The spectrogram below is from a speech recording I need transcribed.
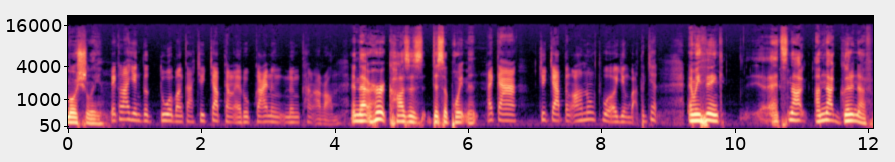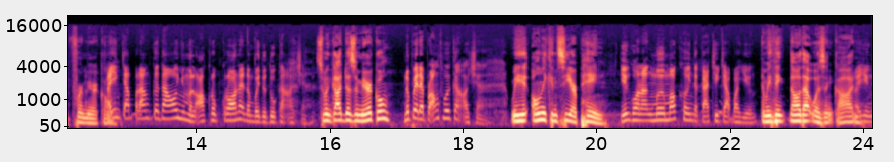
emotionally, ពេលខ្លះយើងទទួលបានការឈឺចាប់ទាំងឯរូបកាយនិងនិងខាងអារម្មណ៍ and that hurt causes disappointment. ហើយការឈឺចាប់ទាំងអស់នោះធ្វើឲ្យយើងបាក់ទឹកចិត្ត And we think, it's not, I'm not good enough for a miracle. ហើយយើងចាប់ផ្ដើមគិតថាអូខ្ញុំមិនល្អគ្រប់គ្រាន់ទេដើម្បីទទួលការអស្ចារ្យ So when God does a miracle, នៅពេលដែលព្រះអង្គធ្វើការអស្ចារ្យ we only can see our pain. យើងគ្រាន់តែមើលមកឃើញតែការឈឺចាប់របស់យើង And we think, no, that wasn't ហើយ God. យើង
